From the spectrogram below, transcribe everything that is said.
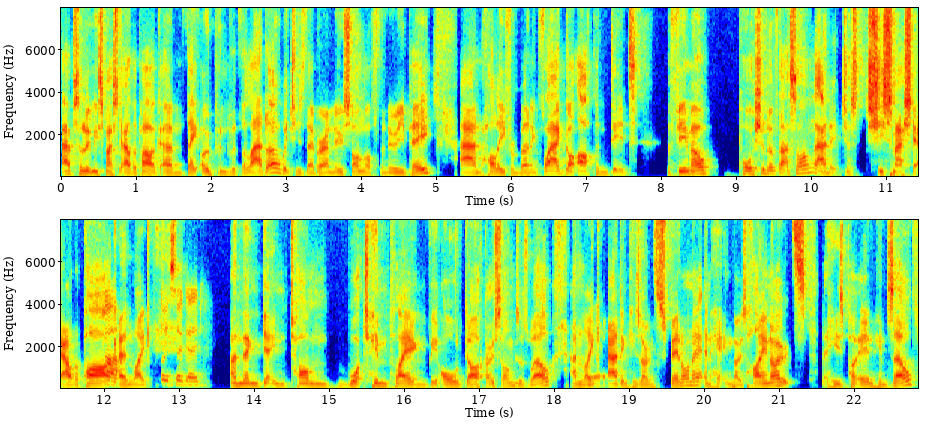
absolutely smashed it out of the park. Um, they opened with The Ladder, which is their brand new song off the new EP. And Holly from Burning Flag got up and did the female portion of that song. And it just, she smashed it out of the park. Oh, and like, so, so good and then getting Tom watch him playing the old Darko songs as well, and like yeah. adding his own spin on it and hitting those high notes that he's put in himself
